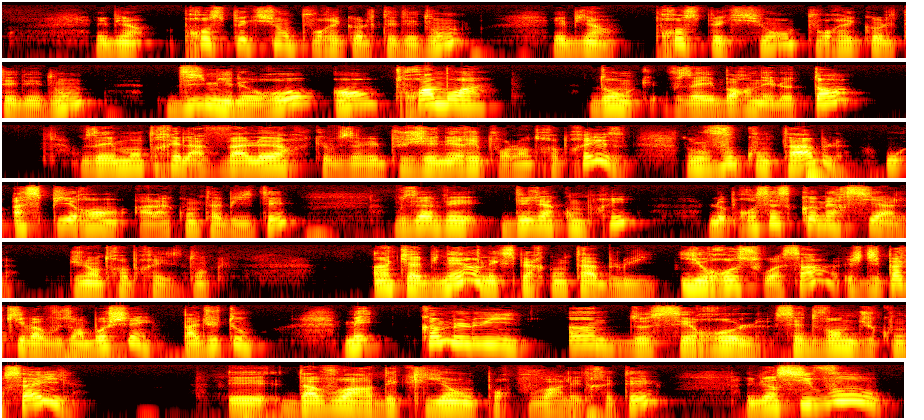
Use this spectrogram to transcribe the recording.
eh bien, prospection pour récolter des dons, eh bien, prospection pour récolter des dons, 10 000 euros en 3 mois. Donc, vous avez borné le temps, vous avez montré la valeur que vous avez pu générer pour l'entreprise. Donc, vous, comptable ou aspirant à la comptabilité, vous avez déjà compris le process commercial d'une entreprise. Donc, un cabinet, un expert comptable, lui, il reçoit ça. Je ne dis pas qu'il va vous embaucher, pas du tout. Mais comme lui, un de ses rôles, c'est de vendre du conseil, et d'avoir des clients pour pouvoir les traiter, eh bien si vous,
